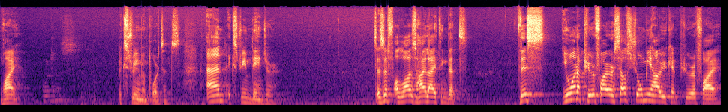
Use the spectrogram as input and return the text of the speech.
Why? Importance. Extreme importance. And extreme danger. It's as if Allah is highlighting that this, you want to purify yourself, show me how you can purify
